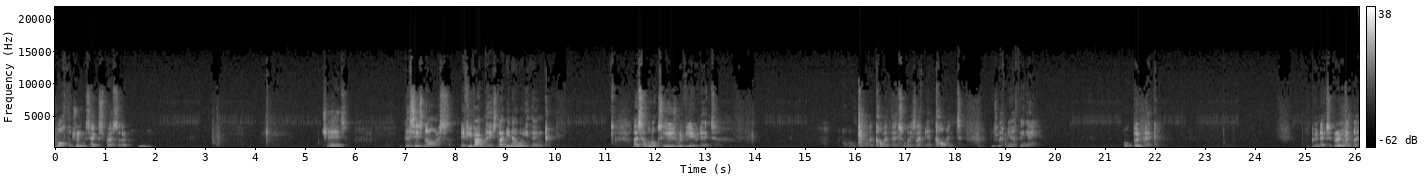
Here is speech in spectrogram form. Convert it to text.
Moth Drinks Espresso. Mm. Cheers. This is nice. If you've had this, let me know what you think. Let's have a look, see who's reviewed it. Oh, I've got a comment then. Somebody's left me a comment. Who's left me a thingy? Oh, Bootneck. Bootneck's agreeing with me.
